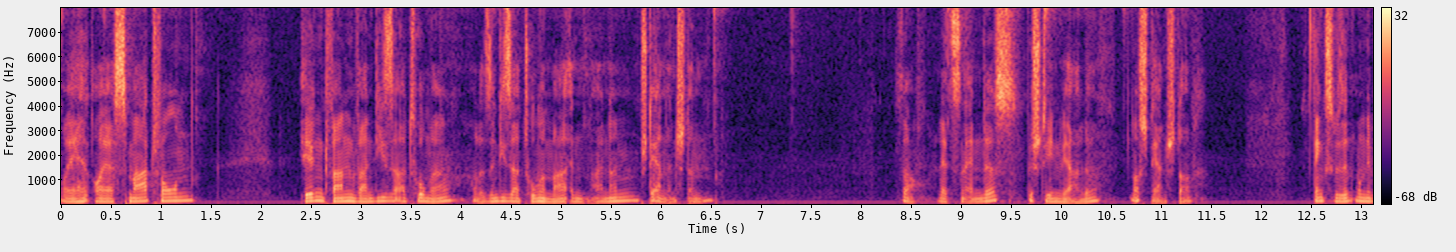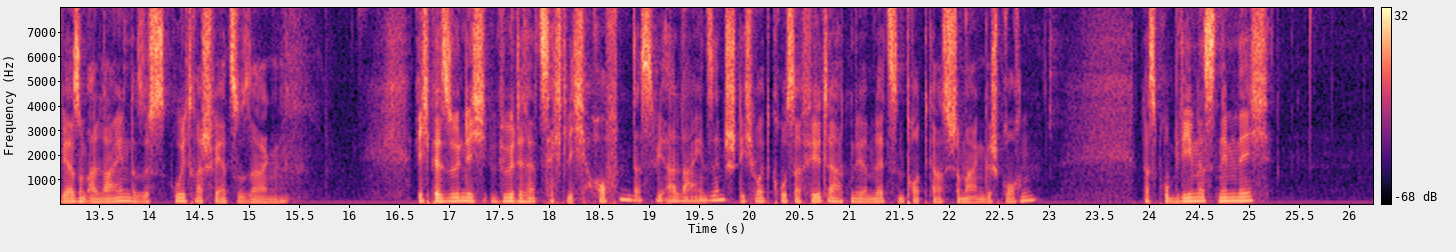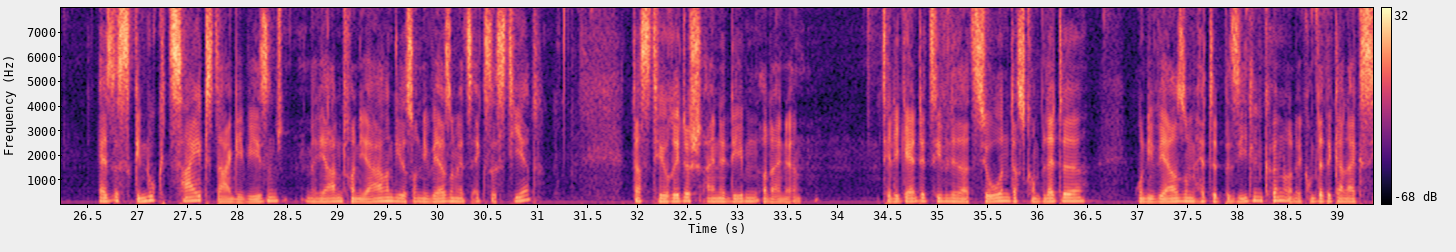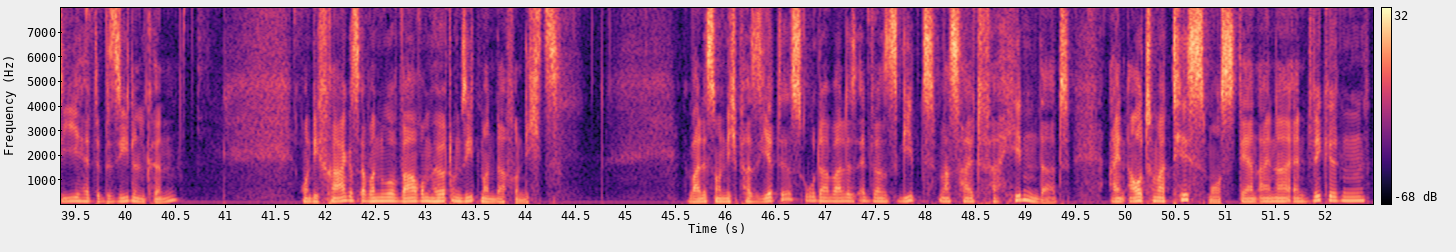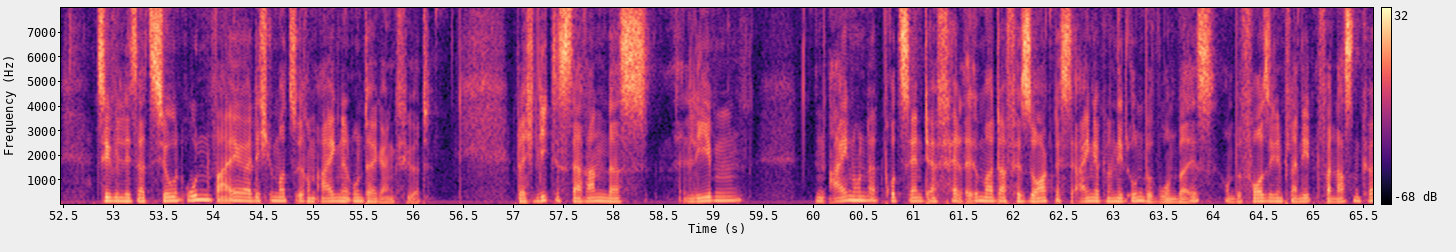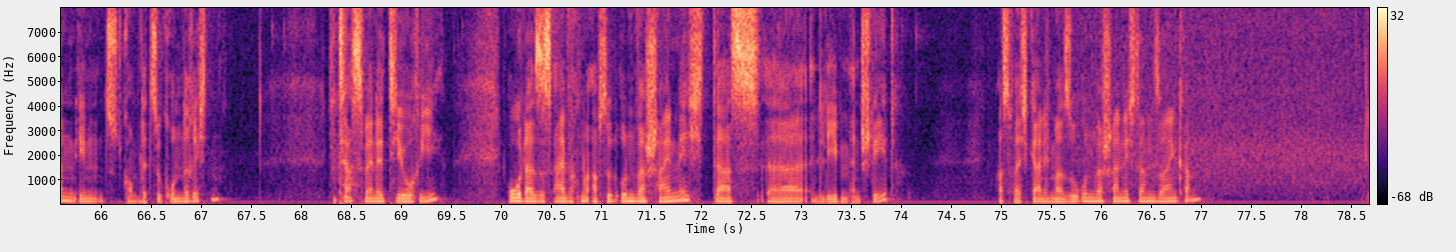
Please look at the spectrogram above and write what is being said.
Euer, euer Smartphone, irgendwann waren diese Atome oder sind diese Atome mal in einem Stern entstanden. So, letzten Endes bestehen wir alle aus Sternstaub. Denkst du, wir sind Universum allein? Das ist ultra schwer zu sagen. Ich persönlich würde tatsächlich hoffen, dass wir allein sind. Stichwort großer Filter hatten wir im letzten Podcast schon mal angesprochen. Das Problem ist nämlich, es ist genug Zeit da gewesen, Milliarden von Jahren, die das Universum jetzt existiert, dass theoretisch eine Leben oder eine intelligente Zivilisation das komplette Universum hätte besiedeln können oder die komplette Galaxie hätte besiedeln können. Und die Frage ist aber nur, warum hört und sieht man davon nichts? weil es noch nicht passiert ist oder weil es etwas gibt, was halt verhindert. Ein Automatismus, der in einer entwickelten Zivilisation unweigerlich immer zu ihrem eigenen Untergang führt. Vielleicht liegt es daran, dass Leben in 100% der Fälle immer dafür sorgt, dass der eigene Planet unbewohnbar ist und bevor sie den Planeten verlassen können, ihn komplett zugrunde richten. Das wäre eine Theorie. Oder es ist einfach nur absolut unwahrscheinlich, dass äh, Leben entsteht was vielleicht gar nicht mal so unwahrscheinlich dann sein kann.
